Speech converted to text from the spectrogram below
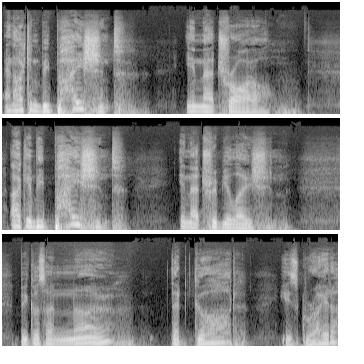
and I can be patient in that trial. I can be patient in that tribulation because I know that God is greater,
